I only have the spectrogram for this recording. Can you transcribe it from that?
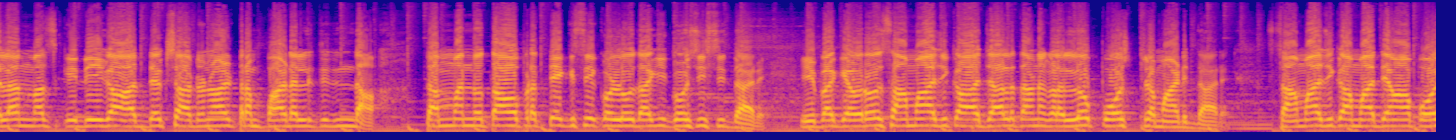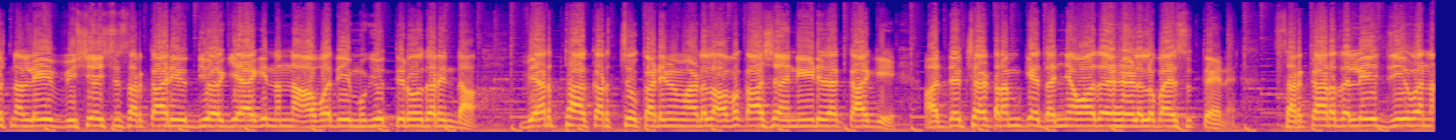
ಎಲಾನ್ ಮಸ್ಕ್ ಇದೀಗ ಅಧ್ಯಕ್ಷ ಡೊನಾಲ್ಡ್ ಟ್ರಂಪ್ ಆಡಳಿತದಿಂದ ತಮ್ಮನ್ನು ತಾವು ಪ್ರತ್ಯೇಕಿಸಿಕೊಳ್ಳುವುದಾಗಿ ಘೋಷಿಸಿದ್ದಾರೆ. ಈ ಬಗ್ಗೆ ಅವರು ಸಾಮಾಜಿಕ ಜಾಲತಾಣಗಳಲ್ಲೂ ಪೋಸ್ಟ್ ಮಾಡಿದ್ದಾರೆ. ಸಾಮಾಜಿಕ ಮಾಧ್ಯಮ ಪೋಸ್ಟ್ನಲ್ಲಿ ವಿಶೇಷ ಸರ್ಕಾರಿ ಉದ್ಯೋಗಿಯಾಗಿ ನನ್ನ ಅವಧಿ ಮುಗಿಯುತ್ತಿರುವುದರಿಂದ ವ್ಯರ್ಥ ಖರ್ಚು ಕಡಿಮೆ ಮಾಡಲು ಅವಕಾಶ ನೀಡಿದಕ್ಕಾಗಿ ಅಧ್ಯಕ್ಷ ಟ್ರಂಪ್ಗೆ ಧನ್ಯವಾದ ಹೇಳಲು ಬಯಸುತ್ತೇನೆ. ಸರ್ಕಾರದಲ್ಲಿ ಜೀವನ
